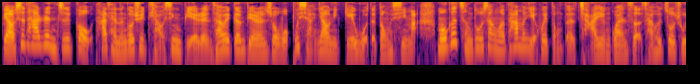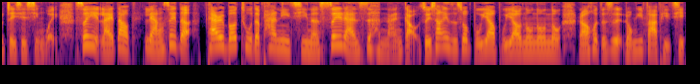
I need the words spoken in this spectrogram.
表示他认知够，他才能够去挑衅别人，才会跟别人说我不想要你给我的东西嘛。某个程度上呢，他们也会懂得察言观色，才会做出这些行为。所以来到两岁的 terrible two 的叛逆期呢，虽然是很难搞，嘴上一直说不要不要 no no no，然后或者是容易发脾气，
